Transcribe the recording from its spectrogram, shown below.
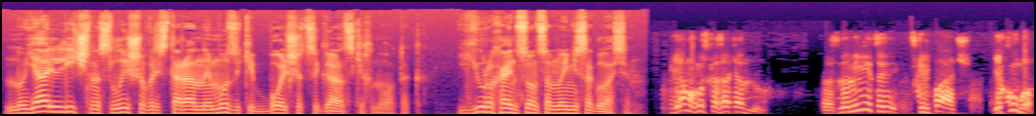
Но я лично слышу в ресторанной музыке больше цыганских ноток. Юра Хайнсон со мной не согласен. Я могу сказать одно. Знаменитый скрипач Якубов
